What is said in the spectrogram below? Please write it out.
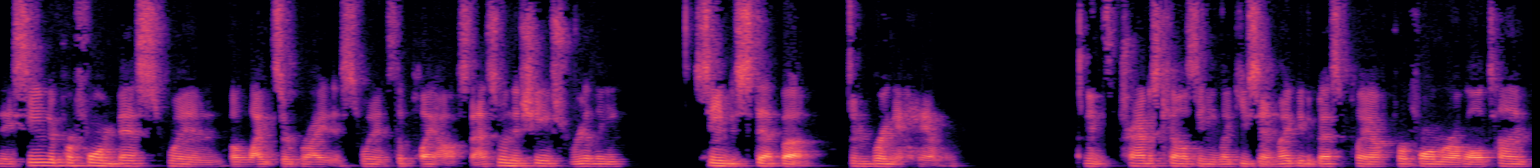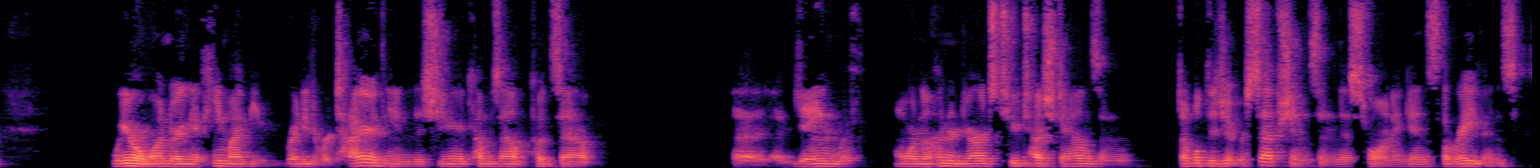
they seem to perform best when the lights are brightest, when it's the playoffs. That's when the Chiefs really seem to step up and bring a hammer. And Travis Kelce, like you said, might be the best playoff performer of all time. We were wondering if he might be ready to retire at the end of this year. He comes out, puts out a, a game with more than 100 yards, two touchdowns, and double digit receptions in this one against the Ravens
